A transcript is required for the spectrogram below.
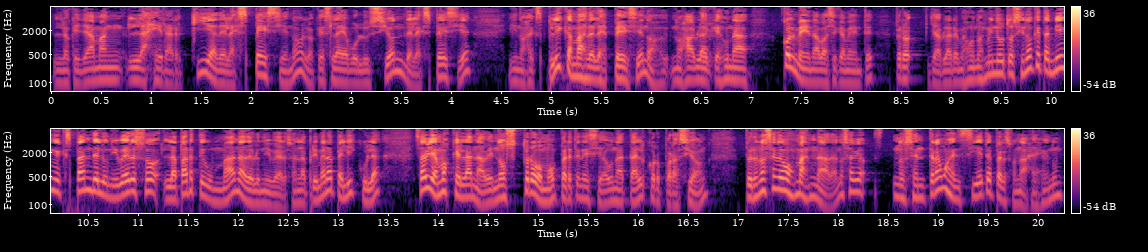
lo que llaman la jerarquía de la especie, ¿no? Lo que es la evolución de la especie, y nos explica más de la especie, nos, nos habla que es una colmena básicamente, pero ya hablaremos en unos minutos, sino que también expande el universo, la parte humana del universo. En la primera película sabíamos que la nave Nostromo pertenecía a una tal corporación, pero no sabemos más nada, no sabíamos, nos centramos en siete personajes, en un,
